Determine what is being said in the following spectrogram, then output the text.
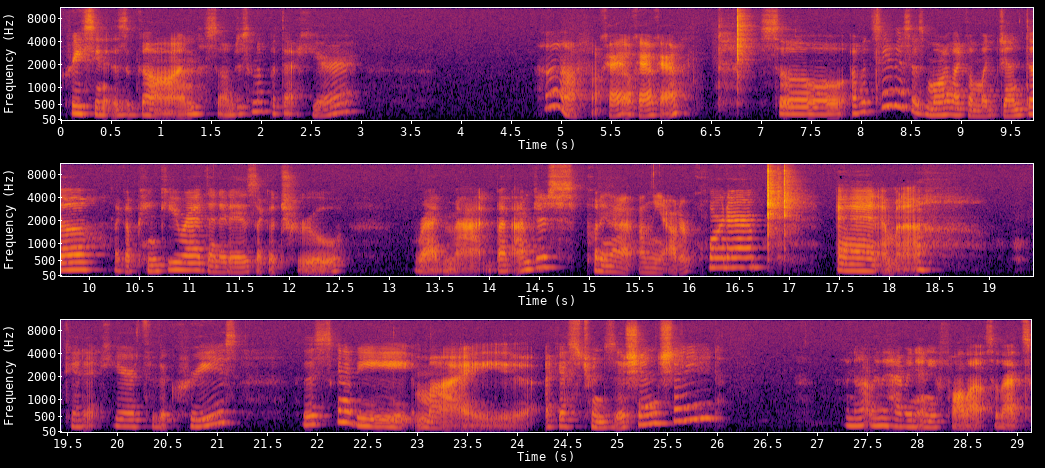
creasing is gone. So I'm just gonna put that here. Huh, okay, okay, okay. So I would say this is more like a magenta, like a pinky red than it is like a true red matte, but I'm just putting that on the outer corner and I'm gonna get it here through the crease. This is gonna be my, I guess, transition shade. I'm not really having any fallout, so that's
